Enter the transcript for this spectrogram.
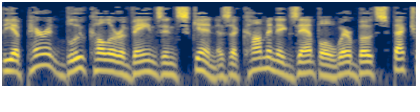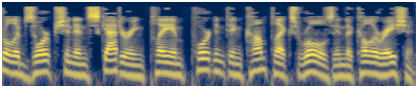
The apparent blue color of veins in skin is a common example where both spectral absorption and scattering play important and complex roles in the coloration.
